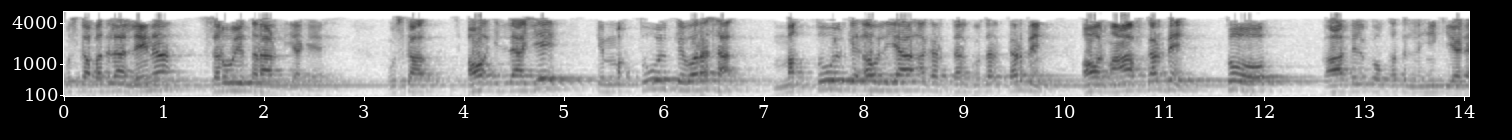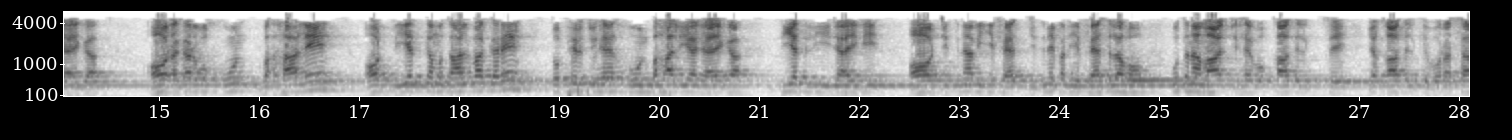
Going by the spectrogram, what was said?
اس کا بدلہ لینا ضروری قرار دیا گیا ہے۔ اس کا اور اللہ یہ کہ مقتول کے ورثہ، مقتول کے اولیاء اگر درگزر کر دیں اور معاف کر دیں تو قاتل کو قتل نہیں کیا جائے گا۔ اور اگر وہ خون بہا لیں اور دیت کا مطالبہ کریں تو پھر جو ہے خون بہا لیا جائے گا۔ دیت لی جائے گی اور جتنا بھی یہ جتنے پر یہ فیصلہ ہو، اتنا مال جو ہے وہ قاتل سے یا قاتل کے ورثہ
